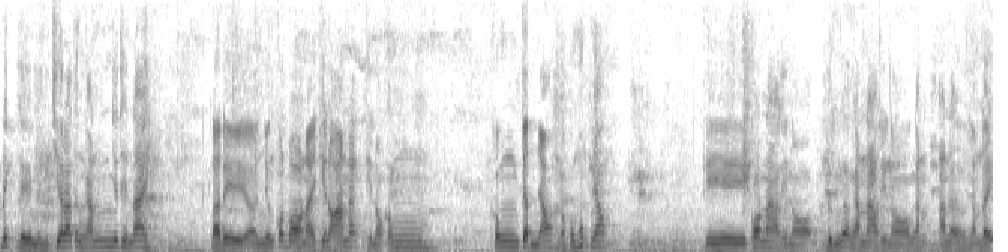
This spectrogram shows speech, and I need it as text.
đích để mình chia ra từng ngăn như thế này là để ờ, những con bò này khi nó ăn ấy thì nó không không chẩn nhau nó không hút nhau. Thì con nào thì nó đứng ở ngăn nào thì nó ngăn ăn ở ngăn đấy.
